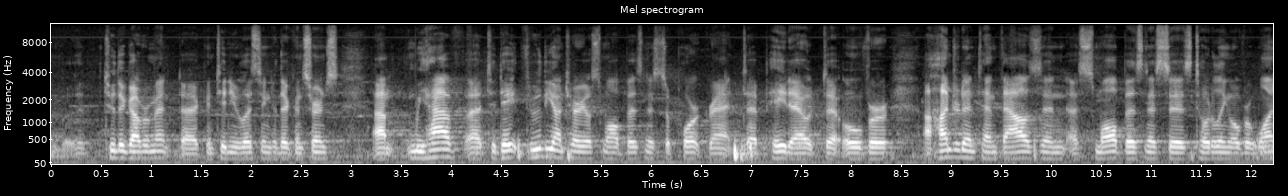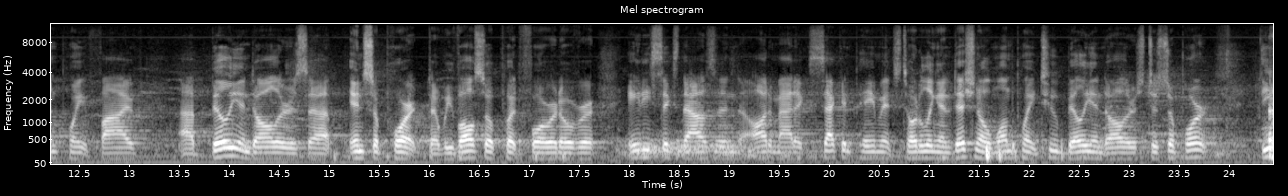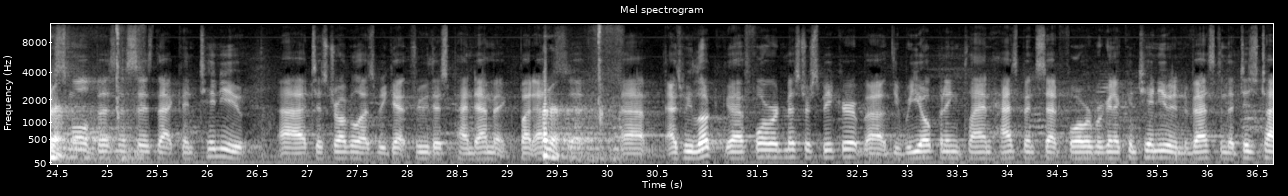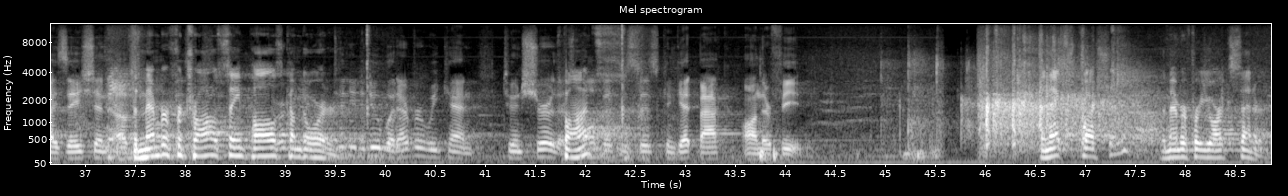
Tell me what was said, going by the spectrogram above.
to the government, uh, continue listening to their concerns. Um, we have, uh, to date, through the Ontario Small Business Support Grant, uh, paid out uh, over 110,000 small businesses, totaling over 1.5 uh, billion dollars uh, in support. Uh, we've also put forward over 86,000 automatic second payments, totaling an additional 1.2 billion dollars to support these small businesses that continue uh, to struggle as we get through this pandemic. But as, uh, uh, as we look uh, forward, Mr. Speaker, uh, the reopening plan has been set forward. We're going to continue to invest in the digitization of the member for Toronto St. Paul's come to order. Continue to do whatever we can to ensure that Response? small businesses can get back on their feet. The next question, the member for York Centre.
